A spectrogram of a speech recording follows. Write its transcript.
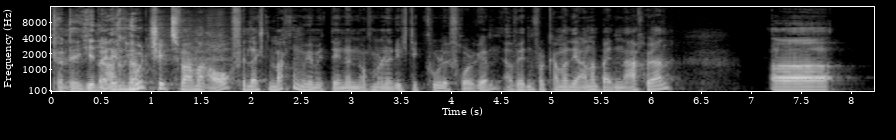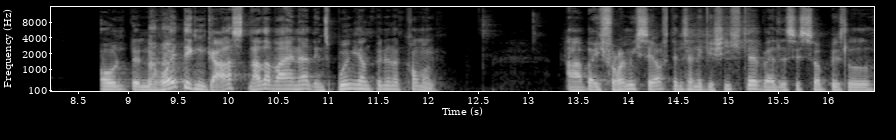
Könnt ihr hier Bei nachhören? den Hutschits waren wir auch. Vielleicht machen wir mit denen nochmal eine richtig coole Folge. Auf jeden Fall kann man die anderen beiden nachhören. Äh, und den heutigen Gast, na, da war ich nicht, ins Burgenland bin ich nicht gekommen. Aber ich freue mich sehr auf den seine Geschichte, weil das ist so ein bisschen,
